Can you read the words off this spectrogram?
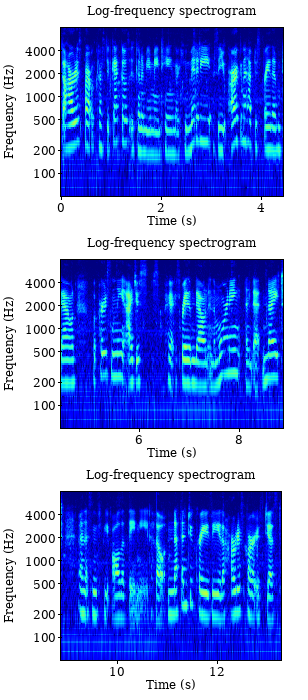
The hardest part with crested geckos is going to be maintaining their humidity, so you are going to have to spray them down, but personally I just spray them down in the morning and at night, and that seems to be all that they need. So nothing too crazy, the hardest part is just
